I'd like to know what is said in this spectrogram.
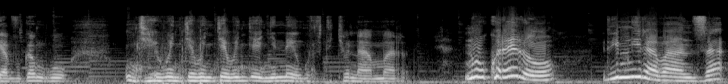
yavuga ngo ngewe ngewe ngewe ngenyine ngo ufite icyo namara. Nuko rero rimwe irabanza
